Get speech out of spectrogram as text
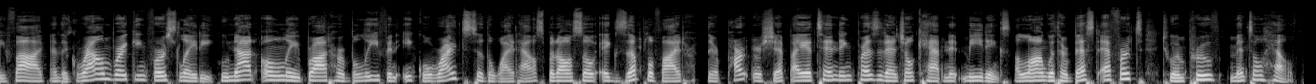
25, and the groundbreaking First Lady who not only brought her belief in equal rights to the White House, but also exemplified their partnership by attending presidential cabinet meetings along with her best efforts to improve mental health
